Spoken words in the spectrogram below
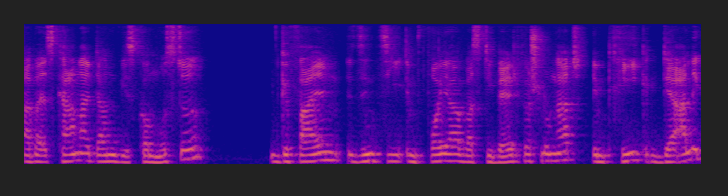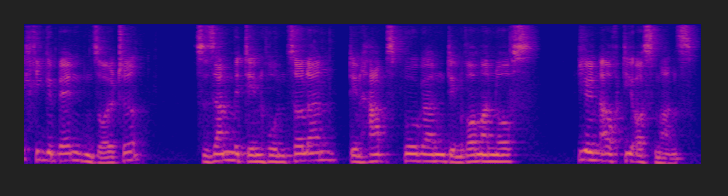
aber es kam halt dann, wie es kommen musste. gefallen sind sie im Feuer, was die Welt verschlungen hat, im Krieg, der alle Kriege beenden sollte, zusammen mit den Hohenzollern, den Habsburgern, den Romanows, fielen auch die Osmans.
